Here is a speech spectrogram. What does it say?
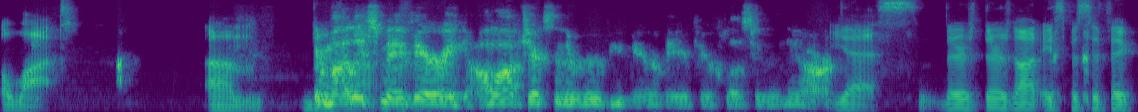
a lot. Um, the there's mileage not- may vary all objects in the rearview mirror may appear closer than they are Yes, there's there's not a specific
